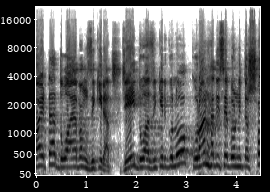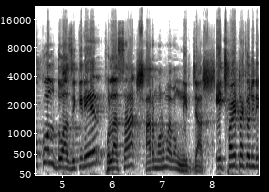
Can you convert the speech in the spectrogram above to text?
ছয়টা দোয়া এবং জিকির আছে। যেই দোয়া জিকিরগুলো কোরআন হাদিসে বর্ণিত সকল দোয়া জিকিরের খোলাসা, সারমর্ম এবং নির্যাস। এই ছয়টাকে যদি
